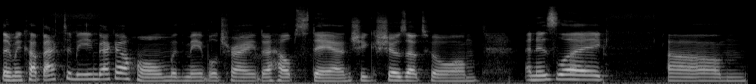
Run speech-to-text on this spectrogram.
then we cut back to being back at home with Mabel trying to help Stan. She shows up to him and is like um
